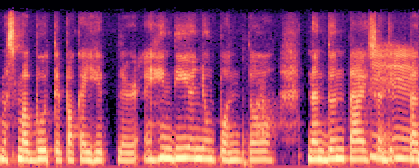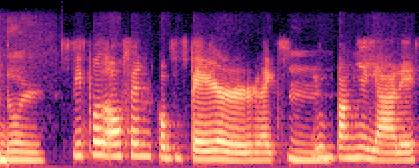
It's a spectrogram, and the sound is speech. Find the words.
mas mabuti pa kay Hitler. Ay hindi yun yung punto. Nandun tayo sa Mm-mm. diktador. People often compare, like, Mm. yung pangyayari.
